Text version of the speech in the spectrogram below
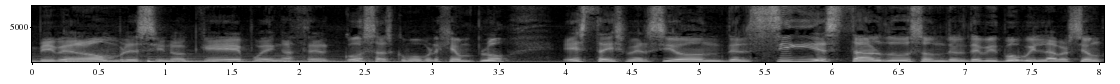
vive el hombre, sino que pueden hacer cosas como por ejemplo esta es versión del Siggy Stardust del David Bowie. La versión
